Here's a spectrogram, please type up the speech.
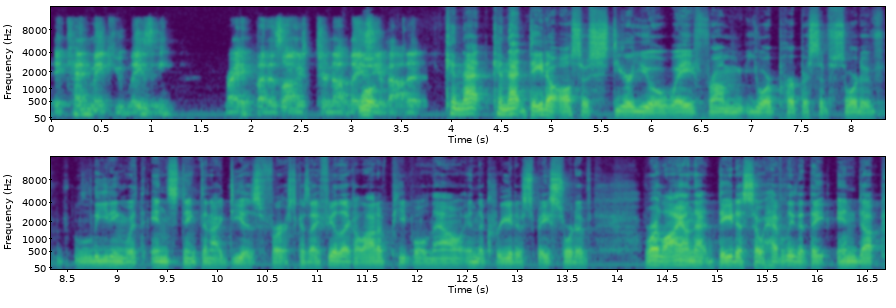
It can make you lazy right? But as long as you're not lazy Well- about it. Can that can that data also steer you away from your purpose of sort of leading with instinct and ideas first? Because I feel like a lot of people now in the creative space sort of rely on that data so heavily that they end up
